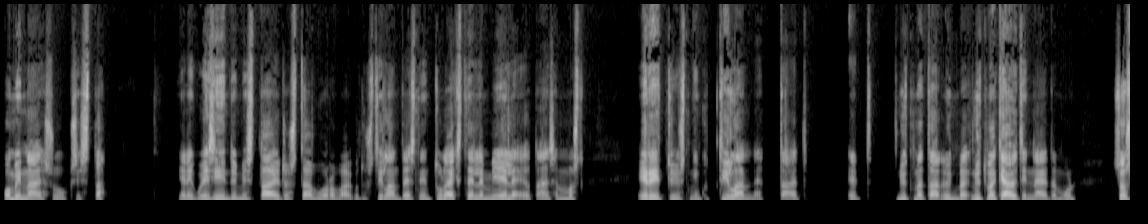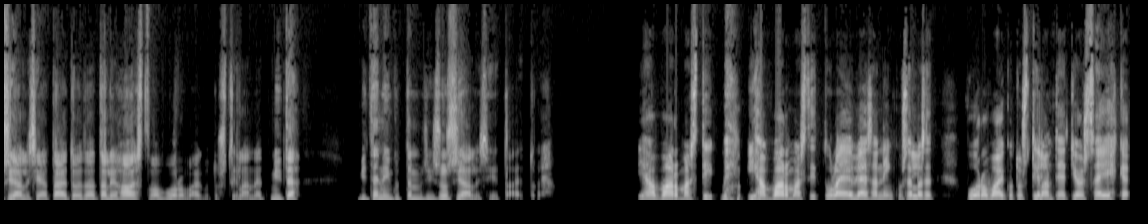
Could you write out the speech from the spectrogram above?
ominaisuuksista – ja niin kuin esiintymistaidosta ja vuorovaikutustilanteesta, niin tuleeko teille mieleen jotain semmoista erityistä niin kuin tilannetta, että, että nyt, mä tar- nyt, mä, nyt mä käytin näitä mun sosiaalisia taitoja, tai tämä oli haastava vuorovaikutustilanne, että mitä, mitä niin kuin tämmöisiä sosiaalisia taitoja? Ihan varmasti, ihan varmasti tulee yleensä niin kuin sellaiset vuorovaikutustilanteet, joissa ei ehkä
